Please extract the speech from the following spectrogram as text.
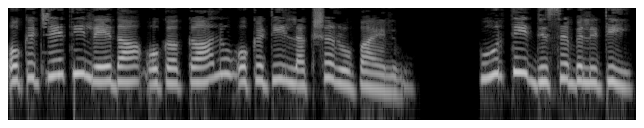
ఒక చేతి లేదా ఒక కాలు ఒకటి లక్ష రూపాయలు. పూర్తి డిసెబిలిటీ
